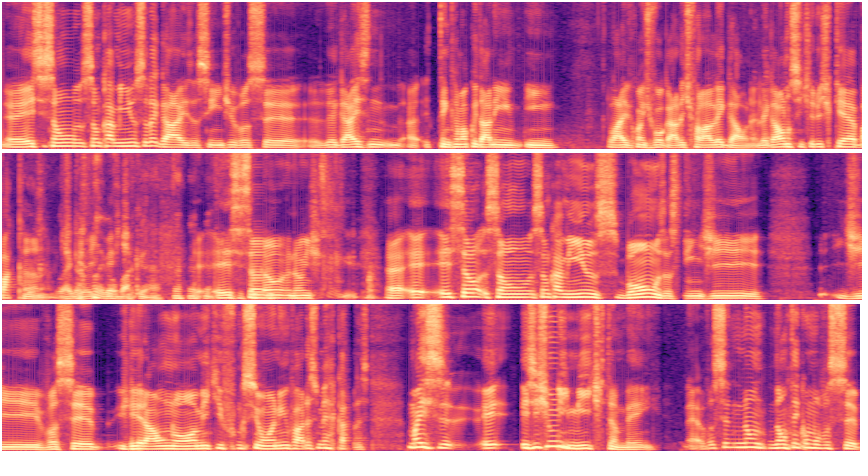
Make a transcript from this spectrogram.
É, esses são, são caminhos legais, assim, de você. Legais. Tem que tomar cuidado em, em live com advogado de falar legal, né? Legal no sentido de que é bacana. Legal, é legal, bacana. É, esses são, não, é, é, esses são, são, são caminhos bons, assim, de, de você gerar um nome que funcione em vários mercados. Mas é, existe um limite também. Né? Você não, não tem como você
